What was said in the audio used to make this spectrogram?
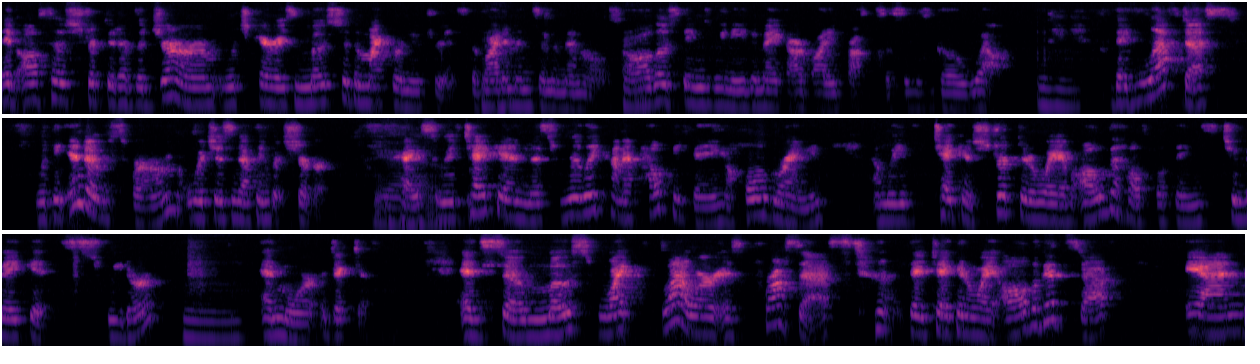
They've also stripped it of the germ, which carries most of the micronutrients, the vitamins and the minerals, all those things we need to make our body processes go well. Mhm. They've left us with the endosperm, which is nothing but sugar. Yeah. Okay, so we've taken this really kind of healthy thing, a whole grain, and we've taken stripped it away of all of the healthful things to make it sweeter Mm. and more addictive. And so most white flour is processed. They've taken away all the good stuff, and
